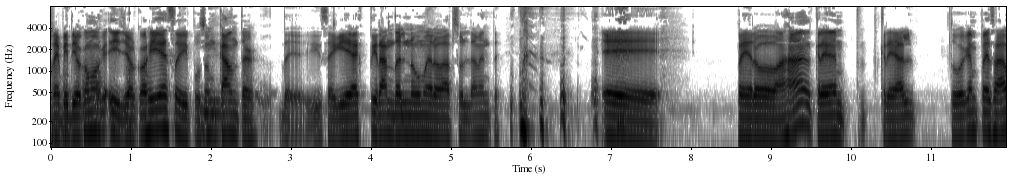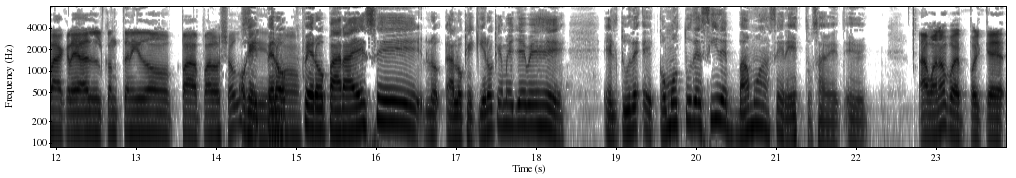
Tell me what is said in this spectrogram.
repitió como que, y yo cogí eso y puse un counter de, y seguía estirando el número absurdamente. eh, pero, ajá, cre- crear, tuve que empezar a crear el contenido para los shows. Ok, pero, no- pero para ese, lo- a lo que quiero que me lleves es el tú de, eh, cómo tú decides, vamos a hacer esto, ¿sabes? Eh, Ah, bueno, pues porque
